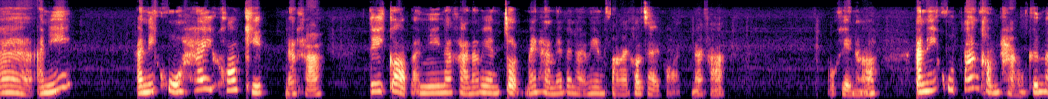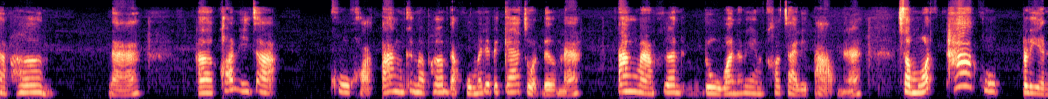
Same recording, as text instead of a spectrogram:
อ่าอันนี้อันนี้ครูให้ข้อคิดนะคะ ตีกรอบอันนี้นะคะ นักเรียนจดไม่ทันไม่เป็นไรนักเรียนฟังให้เข้าใจก่อนนะคะ โอเคเนาะอันนี้ครูตั้งคำถามขึ้นมาเพิ่มนะ เออข้อนี้จะครูขอตั้งขึ้นมาเพิ่มแต่ครูไม่ได้ไปแก้โจทย์เดิมนะ ตั้งมาเพื่อดูว่านักเรียนเข้าใจหรือเปล่านะ สมมติถ้าครูเปลี่ยน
